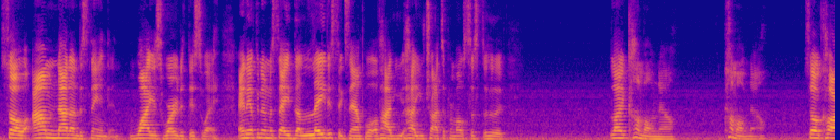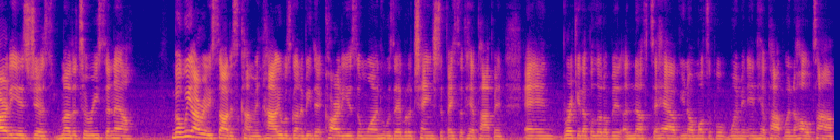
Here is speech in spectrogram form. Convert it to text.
So I'm not understanding why it's worded this way and then for them to say the latest example of how you how you try to promote sisterhood like come on now come on now so cardi is just mother teresa now But we already saw this coming. How it was going to be that Cardi is the one who was able to change the face of hip hop and and break it up a little bit enough to have you know multiple women in hip hop when the whole time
